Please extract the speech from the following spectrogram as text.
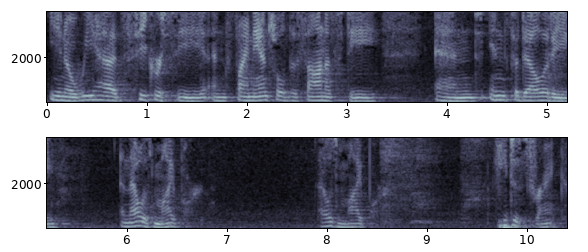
you know, we had secrecy and financial dishonesty and infidelity, and that was my part. That was my part. He just drank.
